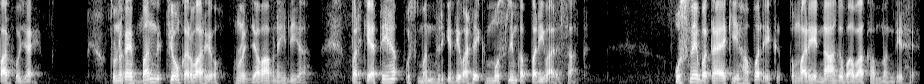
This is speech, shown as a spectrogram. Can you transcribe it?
पार हो जाए। तो उन्होंने कहा, बंद क्यों करवा रहे हो? उन्होंने जवाब नहीं दिया। पर कहते हैं, उस मंदिर की दीवार से एक मुस्लिम का परिवार है साथ। उसने बताया कि यहाँ पर एक तुम्हारे नाग बाबा का मंदिर है।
